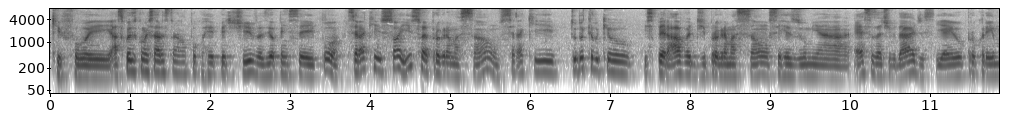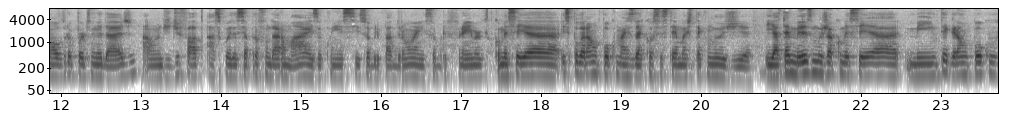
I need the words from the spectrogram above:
que foi as coisas começaram a se tornar um pouco repetitivas e eu pensei, pô, será que só isso é programação? Será que tudo tudo aquilo que eu esperava de programação se resume a essas atividades. E aí eu procurei uma outra oportunidade, onde de fato as coisas se aprofundaram mais. Eu conheci sobre padrões, sobre frameworks, comecei a explorar um pouco mais do ecossistema de tecnologia e até mesmo já comecei a me integrar um pouco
